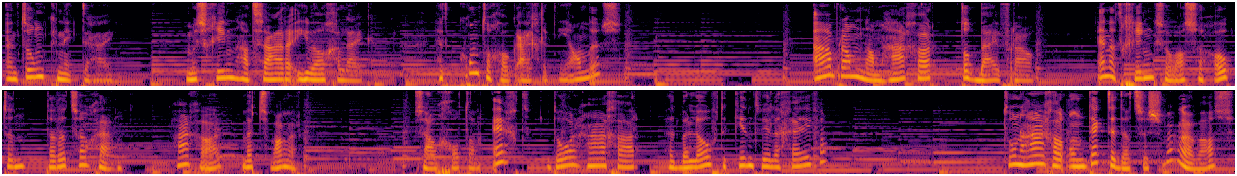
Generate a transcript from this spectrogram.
En toen knikte hij. Misschien had Sarai wel gelijk. Het kon toch ook eigenlijk niet anders? Abraham nam Hagar tot bijvrouw. En het ging zoals ze hoopten dat het zou gaan. Hagar werd zwanger. Zou God dan echt door Hagar het beloofde kind willen geven? Toen Hagar ontdekte dat ze zwanger was,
